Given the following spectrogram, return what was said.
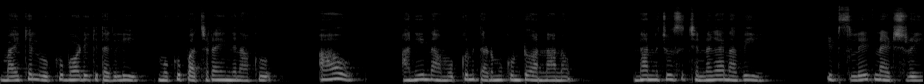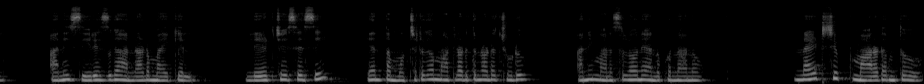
మైకేల్ ఉక్కు బాడీకి తగిలి ముక్కు పచ్చడైంది నాకు. ఆవ్ అని నా ముక్కును తడుముకుంటూ అన్నాను. నన్ను చూసి చిన్నగా నవ్వి ఇట్స్ లేట్ నైట్ శ్రీ అని సీరియస్గా అన్నాడు మైకేల్. లేట్ చేసేసి ఎంత ముచ్చటగా మాట్లాడుతున్నాడో చూడు అని మనసులోనే అనుకున్నాను. నైట్ షిఫ్ట్ మారడంతో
